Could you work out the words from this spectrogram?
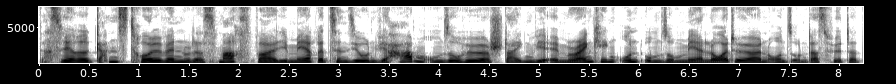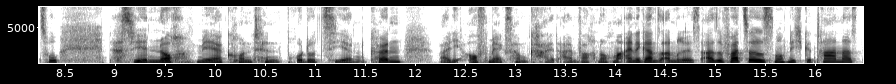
Das wäre ganz toll, wenn du das machst, weil je mehr Rezensionen wir haben, umso höher steigen wir im Ranking und umso mehr Leute hören uns. Und das führt dazu, dass wir noch mehr Content produzieren können, weil die Aufmerksamkeit einfach nochmal eine ganz andere ist. Also falls du das noch nicht getan hast,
